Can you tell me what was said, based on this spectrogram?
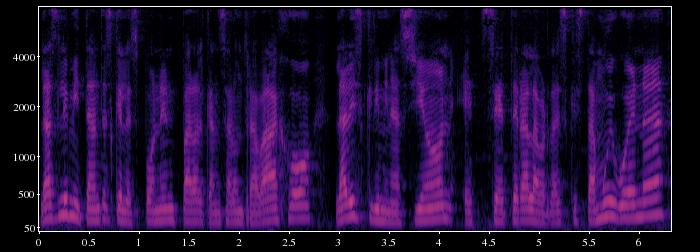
las limitantes que les ponen para alcanzar un trabajo, la discriminación, etcétera. La verdad es que está muy buena.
